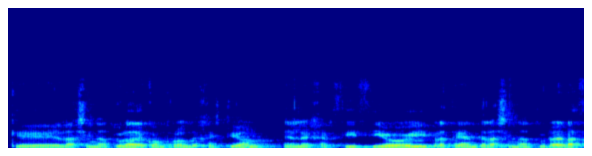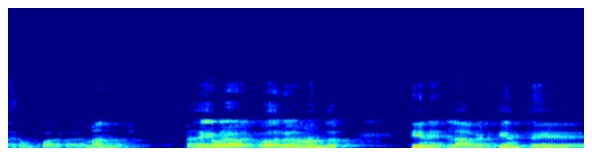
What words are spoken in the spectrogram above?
que la asignatura de control de gestión, el ejercicio y prácticamente la asignatura era hacer un cuadro de mandos. Parece que, claro, el cuadro de mandos tiene la vertiente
